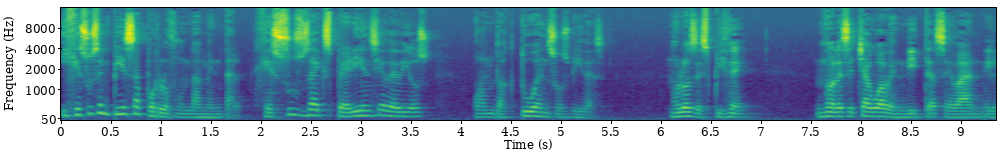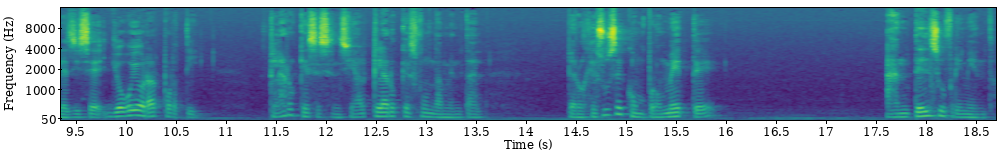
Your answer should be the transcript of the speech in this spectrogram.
Y Jesús empieza por lo fundamental. Jesús da experiencia de Dios cuando actúa en sus vidas. No los despide, no les echa agua bendita, se van y les dice, yo voy a orar por ti. Claro que es esencial, claro que es fundamental, pero Jesús se compromete ante el sufrimiento.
